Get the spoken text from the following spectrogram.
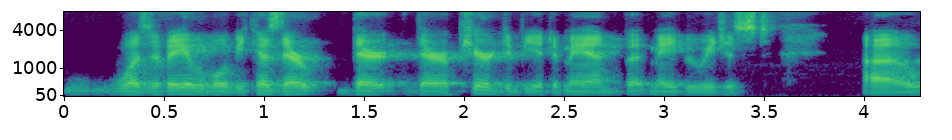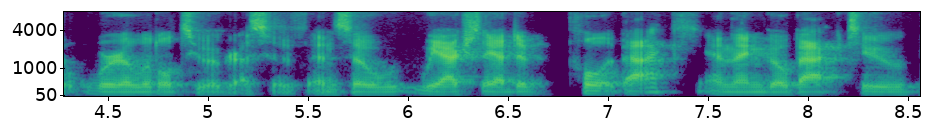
was available because there there there appeared to be a demand but maybe we just uh were a little too aggressive. And so we actually had to pull it back and then go back to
